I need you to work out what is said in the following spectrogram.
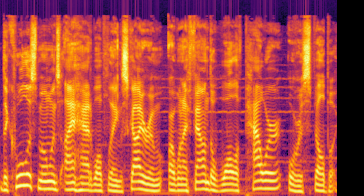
The coolest moments I had while playing Skyrim are when I found the Word of Power or a spellbook.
